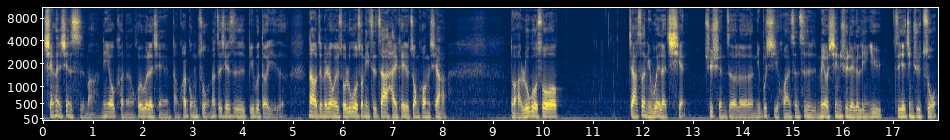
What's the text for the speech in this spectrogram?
钱很现实嘛，你有可能会为了钱赶快工作，那这些是逼不得已的。那我这边认为说，如果说你是在还可以的状况下，对吧？如果说假设你为了钱去选择了你不喜欢甚至没有兴趣的一个领域，直接进去做，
